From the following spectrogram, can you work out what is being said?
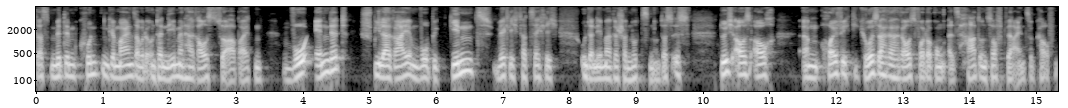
das mit dem Kunden gemeinsam oder Unternehmen herauszuarbeiten. Wo endet Spielerei und wo beginnt wirklich tatsächlich unternehmerischer Nutzen. Und das ist durchaus auch ähm, häufig die größere Herausforderung, als Hard- und Software einzukaufen.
